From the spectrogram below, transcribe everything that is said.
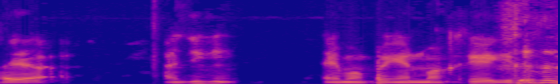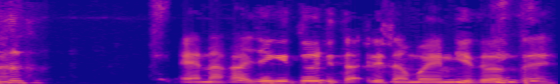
kayak anjing emang pengen make gitu kan enak aja gitu dita- ditambahin gitu teh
